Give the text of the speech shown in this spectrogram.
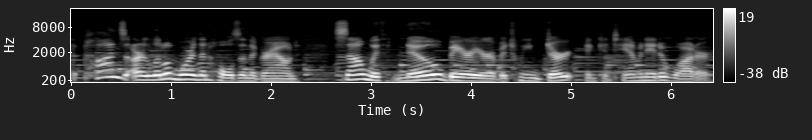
The ponds are little more than holes in the ground, some with no barrier between dirt and contaminated water.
